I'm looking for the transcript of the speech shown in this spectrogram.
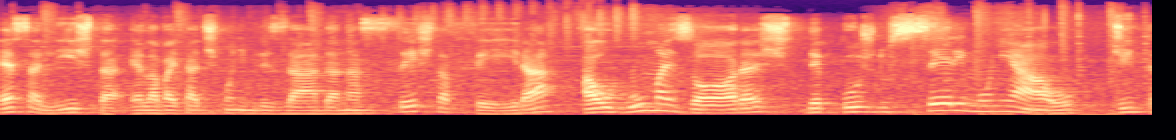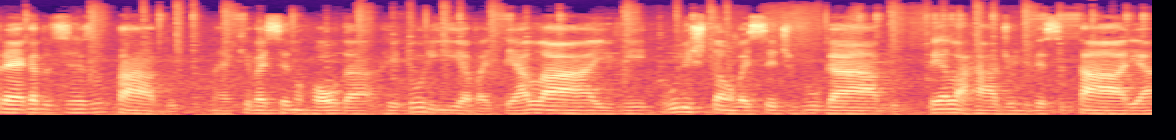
Essa lista ela vai estar disponibilizada na sexta-feira, algumas horas depois do cerimonial de entrega desse resultado, né, que vai ser no hall da reitoria, vai ter a live, o listão vai ser divulgado pela rádio universitária.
